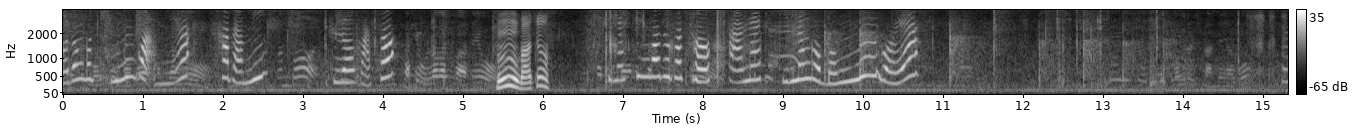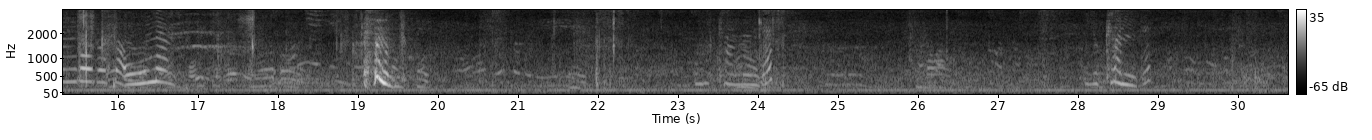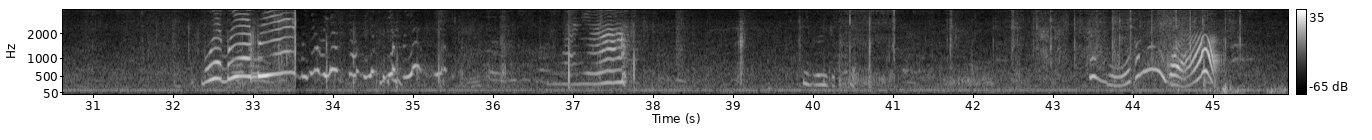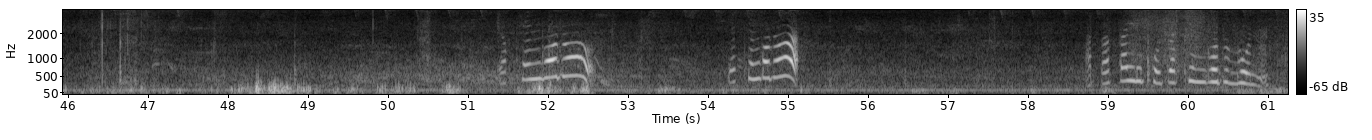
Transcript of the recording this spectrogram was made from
저런 거 주는 거 아니야? 사람이 들어가서 다시 올라가지 마세요. 응, 맞아. 그냥 핑거드가 저 안에 있는 거 먹는 거야? 거기로 치면 안 되냐고? 핑거드가 오면 이렇게 하는데? 이렇게 하는데? 뭐야 뭐야 뭐야 뭐야 뭐야 뭐야 뭐야 뭐야? 뭐하냐 기분 좋게. 뭐 하는 거야? 야 캥거루. 야 캥거루. 아빠 빨리 보자 캥거루 보는.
